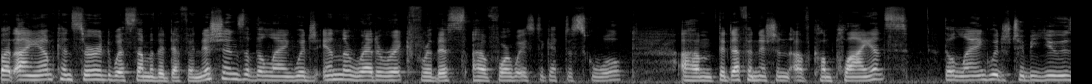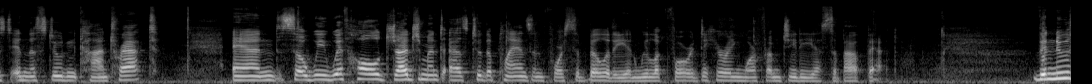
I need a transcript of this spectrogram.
but I am concerned with some of the definitions of the language in the rhetoric for this uh, Four Ways to Get to School. Um, the definition of compliance, the language to be used in the student contract. And so we withhold judgment as to the plan's enforceability, and we look forward to hearing more from GDS about that. The new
